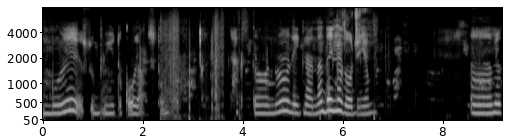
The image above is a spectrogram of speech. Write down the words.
Ми собі такого якство. Так, що, ну, дивіться, на день народження. Е, як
